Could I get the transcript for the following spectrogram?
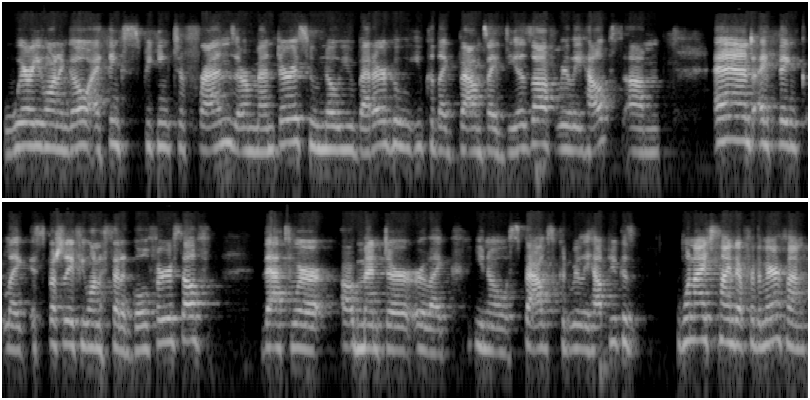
where you want to go i think speaking to friends or mentors who know you better who you could like bounce ideas off really helps. Um and i think like especially if you want to set a goal for yourself that's where a mentor or like you know spouse could really help you. Because when i signed up for the marathon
